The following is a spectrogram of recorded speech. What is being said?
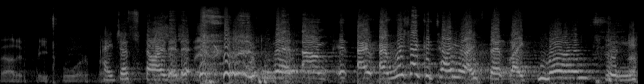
about it before. but I just started it. but um, it, I, I wish I could tell you I spent like months and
